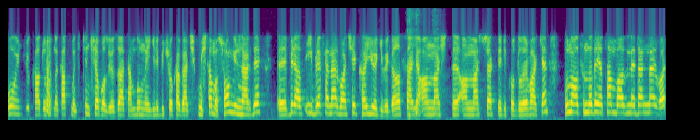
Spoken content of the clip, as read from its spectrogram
bu oyuncu kadrosuna katmak için çabalıyor. Zaten bununla ilgili birçok haber çıkmıştı ama son günlerde e, biraz İbre Fenerbahçe'ye kayıyor gibi. Galatasaray'la anlaştı, anlaşacak dedikoduları varken bunun altında da yatan bazı nedenler var.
